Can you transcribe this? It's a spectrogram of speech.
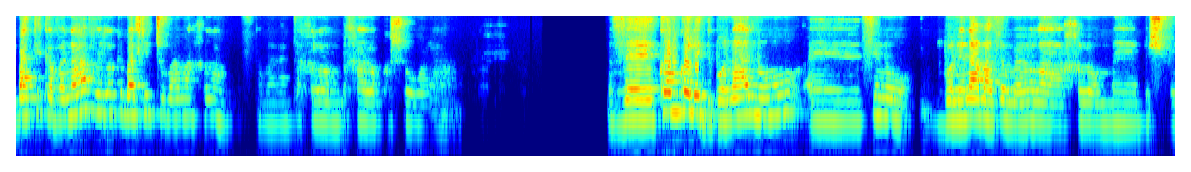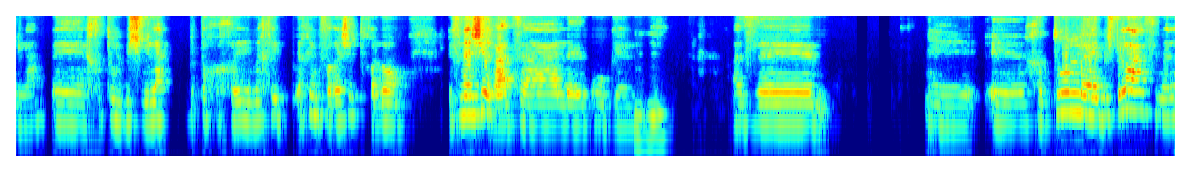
באתי כוונה ולא קיבלתי תשובה מהחלום. זאת אומרת, החלום בכלל לא קשור ל... וקודם כל התבוננו, אה, עשינו, התבוננה מה זה אומר לחלום אה, בשבילה, אה, חתול בשבילה בתוך החיים, איך היא, איך היא מפרשת חלום, לפני שהיא רצה לגוגל. Mm-hmm. אז חתול בשבילה סימל.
